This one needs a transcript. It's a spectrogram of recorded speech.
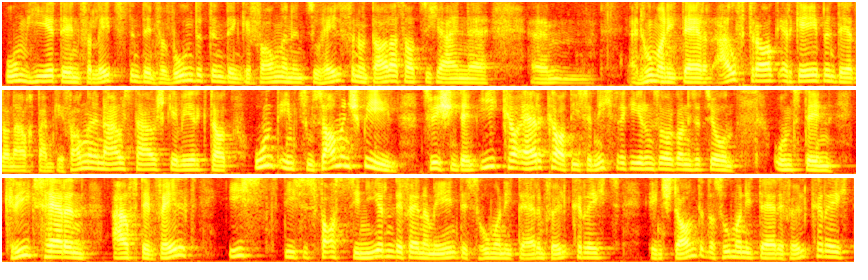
um hier den Verletzten, den Verwundeten, den Gefangenen zu helfen. Und daraus hat sich ein, äh, ähm, ein humanitärer Auftrag ergeben, der dann auch beim Gefangenenaustausch gewirkt hat. Und im Zusammenspiel zwischen dem IKRK, dieser Nichtregierungsorganisation, und den Kriegsherren auf dem Feld ist dieses faszinierende Phänomen des humanitären Völkerrechts entstanden. Das humanitäre Völkerrecht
